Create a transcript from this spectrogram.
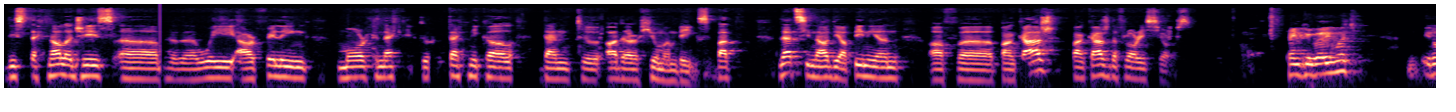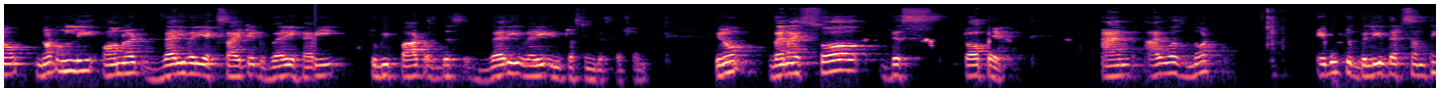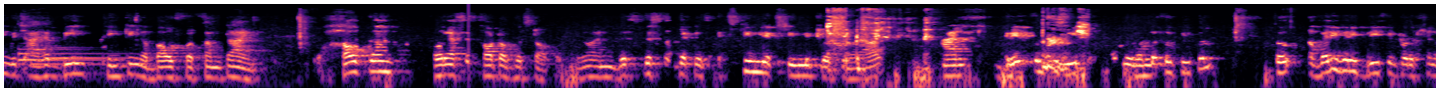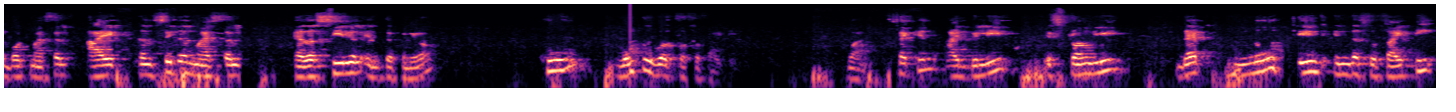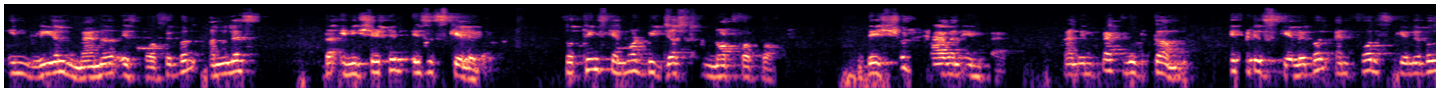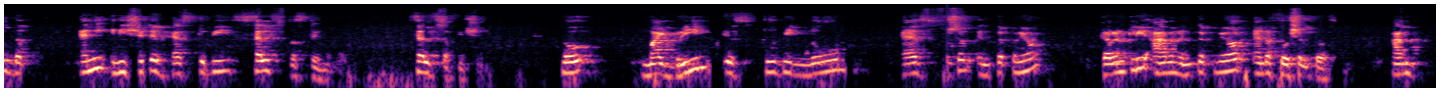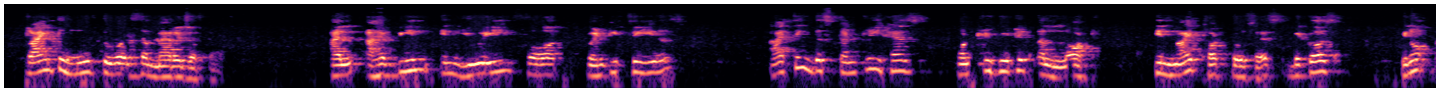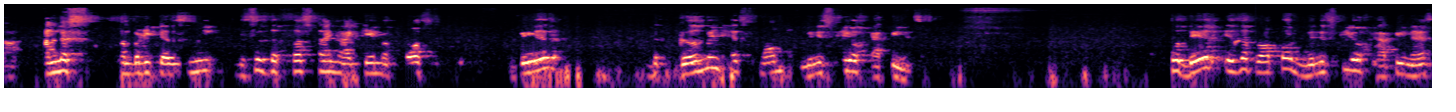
these technologies uh, we are feeling more connected to technical than to other human beings. But let's see now the opinion of uh, Pankaj. Pankaj, the floor is yours. Thank you very much. You know, not only honored, very, very excited, very happy to be part of this very, very interesting discussion. You know, when I saw this topic and I was not able to believe that something which I have been thinking about for some time. How come Horasis thought of this topic, you know, and this this subject is extremely, extremely close to my heart, and grateful to meet wonderful people. So, a very, very brief introduction about myself. I consider myself as a serial entrepreneur who want to work for society. One. Second, I believe strongly that no change in the society in real manner is possible unless the initiative is scalable. So things cannot be just not for profit. They should have an impact. An impact would come if it is scalable, and for scalable, the any initiative has to be self-sustainable, self-sufficient. So my dream is to be known as social entrepreneur. Currently, I'm an entrepreneur and a social person. I'm trying to move towards the marriage of that. I'll, I have been in UAE for 23 years. I think this country has contributed a lot in my thought process because, you know, uh, unless somebody tells me this is the first time I came across where the government has formed Ministry of Happiness. So there is a proper Ministry of Happiness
